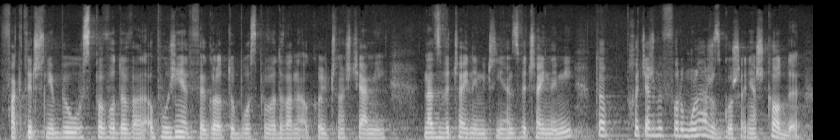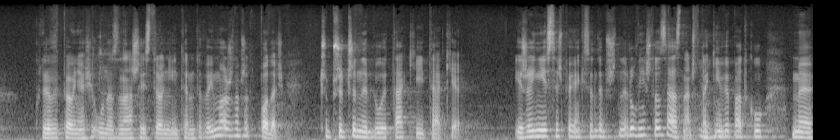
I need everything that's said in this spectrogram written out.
faktycznie był spowodowany, opóźnienie Twojego lotu było spowodowane okolicznościami nadzwyczajnymi czy nienadzwyczajnymi, to chociażby w formularzu zgłoszenia szkody, który wypełnia się u nas na naszej stronie internetowej, możesz na przykład podać, czy przyczyny były takie i takie. Jeżeli nie jesteś pewien, jakie są te przyczyny, również to zaznacz. W takim Mhm. wypadku my,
